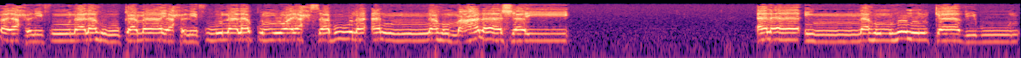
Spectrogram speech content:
فيحلفون له كما يحلفون لكم ويحسبون أنهم على شيء. ألا إنهم هم الكاذبون.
